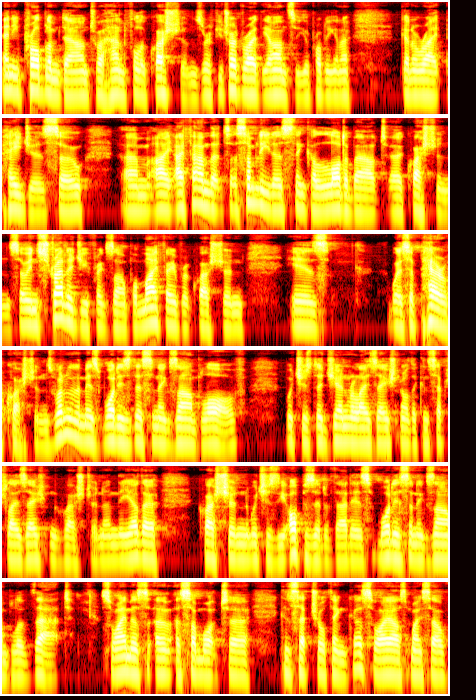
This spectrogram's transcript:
any problem down to a handful of questions, or if you try to write the answer, you're probably going to going to write pages. So um, I, I, found that some leaders think a lot about uh, questions. So in strategy, for example, my favorite question is well, it's a pair of questions. One of them is, what is this an example of? Which is the generalization or the conceptualization question. And the other question, which is the opposite of that, is, what is an example of that? So I'm a, a somewhat uh, conceptual thinker. So I ask myself,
